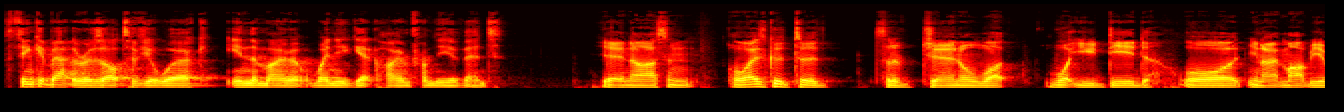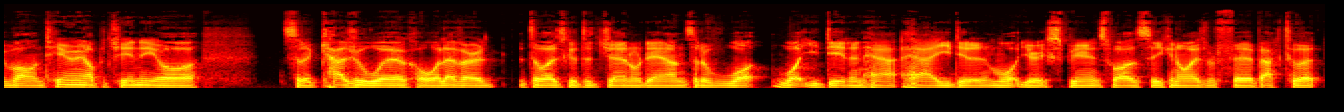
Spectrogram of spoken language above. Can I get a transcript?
think about the results of your work in the moment when you get home from the event. Yeah, nice. And always good to sort of journal what what you did or, you know, it might be a volunteering opportunity or sort of casual work or whatever. It's always good to journal down sort of what, what you did and how, how you did it and what your experience was. So you can always refer back to it.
